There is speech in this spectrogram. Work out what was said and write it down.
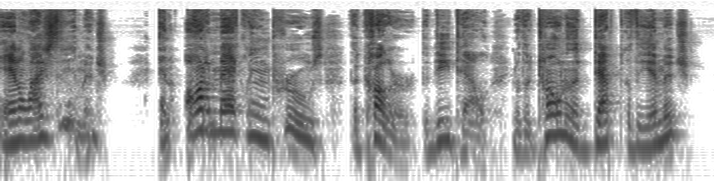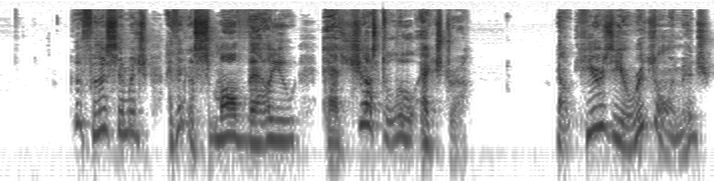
analyzes the image and automatically improves the color, the detail, you know, the tone and the depth of the image. Good for this image, I think a small value adds just a little extra. Now, here's the original image,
